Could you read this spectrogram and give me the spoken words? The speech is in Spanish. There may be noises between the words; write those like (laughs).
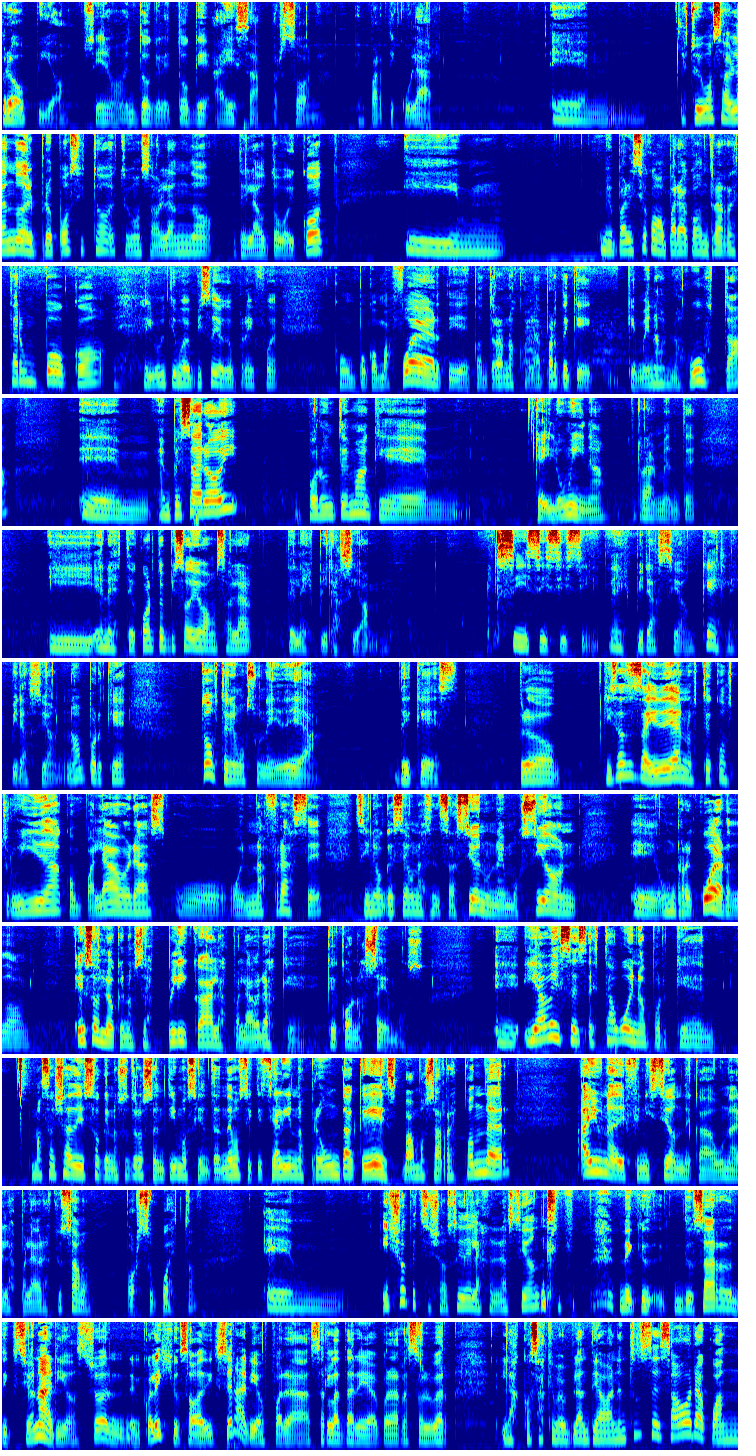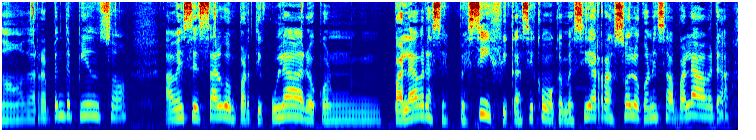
propio, ¿sí? en el momento que le toque a esa persona en particular. Em, estuvimos hablando del propósito, estuvimos hablando del auto boicot y mm, me pareció como para contrarrestar un poco (laughs) el último episodio que por ahí fue como un poco más fuerte y encontrarnos con la parte que, menos nos gusta, em, empezar hoy por un tema que, mm, que ilumina realmente. Y en este cuarto episodio vamos a hablar de la inspiración. Sí, sí, sí, sí, la inspiración. ¿Qué es la inspiración? ¿No? Porque todos tenemos una idea de qué es. Pero quizás esa idea no esté construida con palabras o, en una frase, sino que sea una sensación, una emoción, eh, un recuerdo. Eso es lo que nos explica las palabras que, conocemos. Eh, y a veces está bueno porque más allá de eso que nosotros sentimos y entendemos y que si alguien nos pregunta qué es, vamos a responder, hay una definición de cada una de las palabras que usamos, por supuesto. Em, y yo, qué sé yo, soy de la generación (laughs) de, de usar diccionarios. Yo en el colegio usaba diccionarios para hacer la tarea, para resolver las cosas que me planteaban. Entonces ahora cuando de repente pienso a veces algo en particular o con palabras específicas, y es como que me cierra solo con esa palabra,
